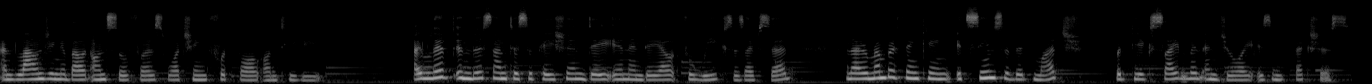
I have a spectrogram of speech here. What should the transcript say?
and lounging about on sofas watching football on TV. I lived in this anticipation day in and day out for weeks, as I've said, and I remember thinking it seems a bit much, but the excitement and joy is infectious.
